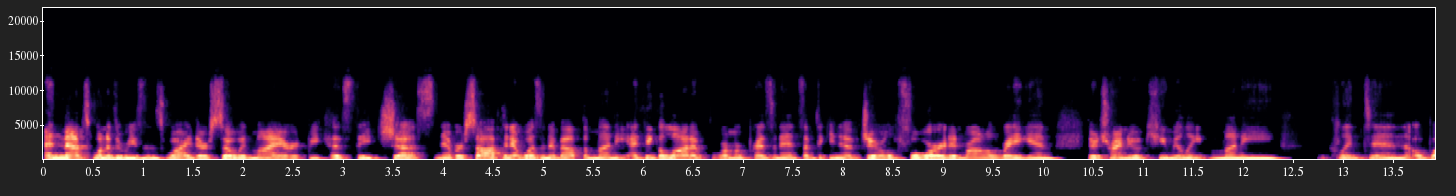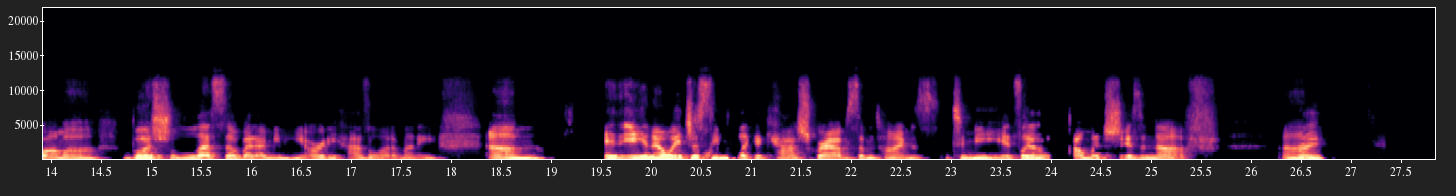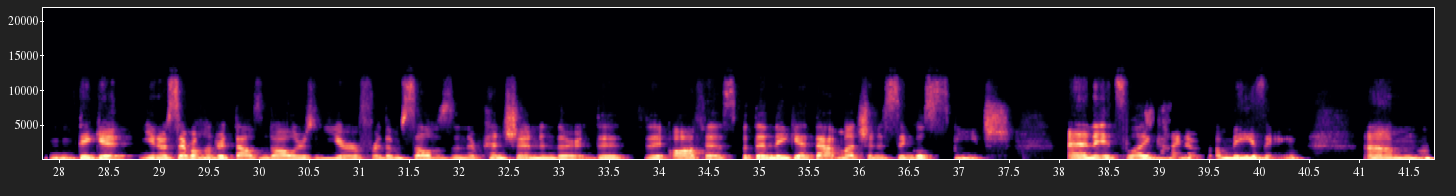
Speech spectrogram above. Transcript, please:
and that's one of the reasons why they're so admired because they just never stopped and it wasn't about the money. I think a lot of former presidents i'm thinking of gerald ford and ronald reagan they're trying to accumulate money. Clinton obama bush less so but i mean he already has a lot of money. Um it, you know it just seems like a cash grab sometimes to me. It's like yeah. how much is enough? Um, right they get you know several hundred thousand dollars a year for themselves and their pension and their the the office but then they get that much in a single speech and it's like mm-hmm. kind of amazing um mm-hmm.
